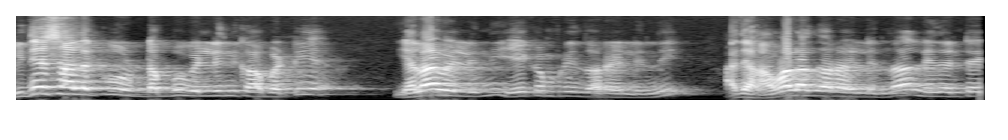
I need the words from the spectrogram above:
విదేశాలకు డబ్బు వెళ్ళింది కాబట్టి ఎలా వెళ్ళింది? ఏ కంపెనీ ద్వారా వెళ్ళింది? అది హవాలా ద్వారా వెళ్ళిందా? లేదంటే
